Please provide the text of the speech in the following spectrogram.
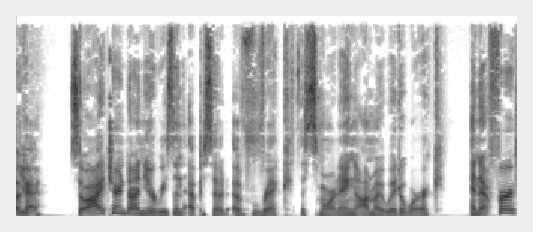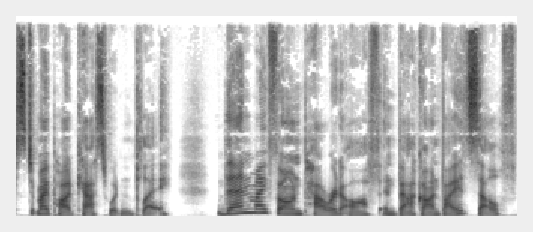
Okay. So I turned on your recent episode of Rick this morning on my way to work. And at first, my podcast wouldn't play. Then my phone powered off and back on by itself.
